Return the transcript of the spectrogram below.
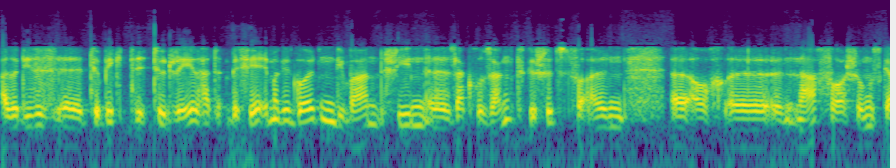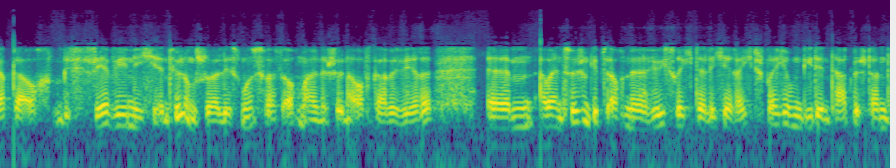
Also dieses äh, Too Big to Jail hat bisher immer gegolten. Die Bahn schien äh, sakrosankt, geschützt vor allem äh, auch äh, Nachforschung. Es gab da auch sehr wenig Enthüllungsjournalismus, was auch mal eine schöne Aufgabe wäre. Ähm, aber inzwischen gibt es auch eine höchstrichterliche Rechtsprechung, die den Tatbestand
